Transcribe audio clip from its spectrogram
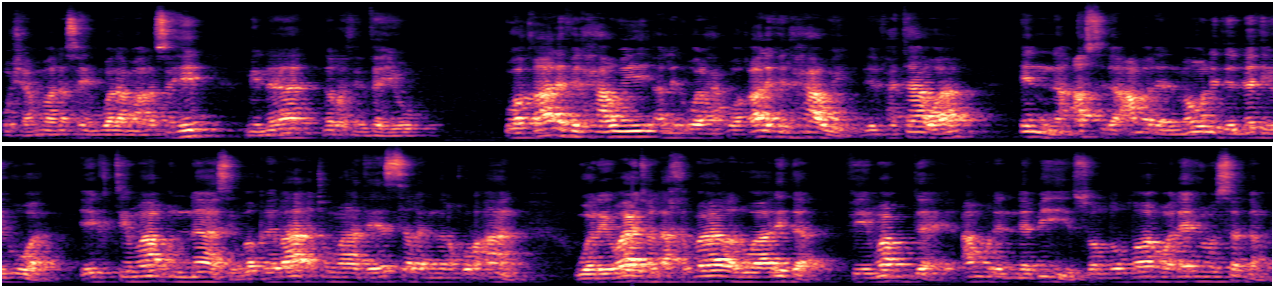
وش ما نصحي ولا ما نصحي من نرى ذيو. وقال في الحاوي وقال في الحاوي للفتاوى إن أصل عمل المولد الذي هو اجتماع الناس وقراءة ما تيسر من القرآن. ورواية الأخبار الواردة في مبدأ أمر النبي صلى الله عليه وسلم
